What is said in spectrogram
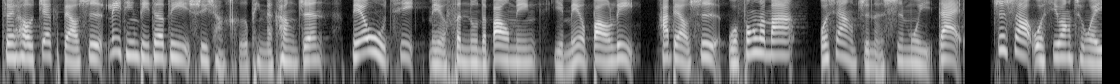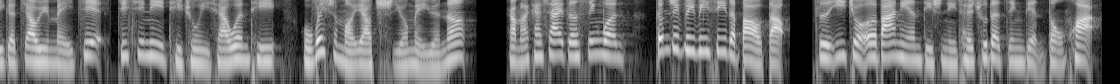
最后，Jack 表示，力挺比特币是一场和平的抗争，没有武器，没有愤怒的暴民，也没有暴力。他表示：“我疯了吗？我想只能拭目以待。至少，我希望成为一个教育媒介，激起你提出以下问题：我为什么要持有美元呢？”让我们来看下一则新闻。根据 BBC 的报道，自1928年迪士尼推出的经典动画。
